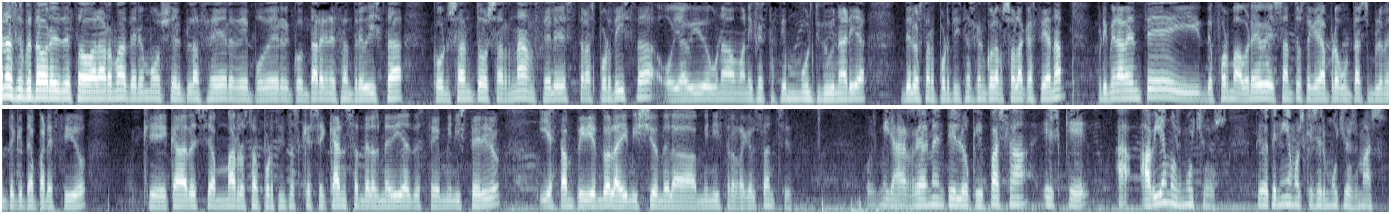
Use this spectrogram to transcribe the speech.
Buenas espectadores de Estado de Alarma. Tenemos el placer de poder contar en esta entrevista con Santos Arnanz. Él es transportista. Hoy ha habido una manifestación multitudinaria de los transportistas que han colapsado la castellana. Primeramente y de forma breve, Santos, te quería preguntar simplemente qué te ha parecido que cada vez sean más los transportistas que se cansan de las medidas de este ministerio y están pidiendo la dimisión de la ministra Raquel Sánchez. Pues mira, realmente lo que pasa es que habíamos muchos, pero teníamos que ser muchos más.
